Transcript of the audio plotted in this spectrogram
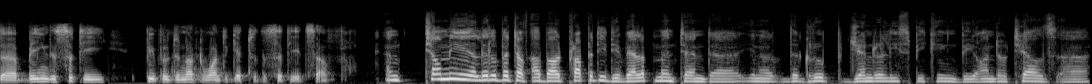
uh, being the city, people do not want to get to the city itself. And tell me a little bit of, about property development and uh, you know the group generally speaking beyond hotels. Uh,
